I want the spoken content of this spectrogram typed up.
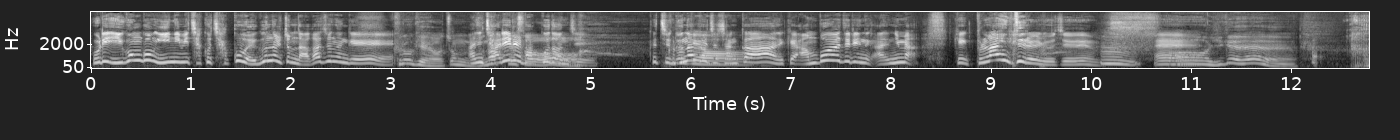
우리 2002님이 자꾸 자꾸 외근을 좀 나가주는 게 그러게요. 좀 아니 자리를 바꾸던지. 그치 그러게요. 눈앞에서 잠깐 이렇게 안 보여드리는 아니면 이렇게 블라인드를 요즘. 음. 예. 어, 이게 어,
